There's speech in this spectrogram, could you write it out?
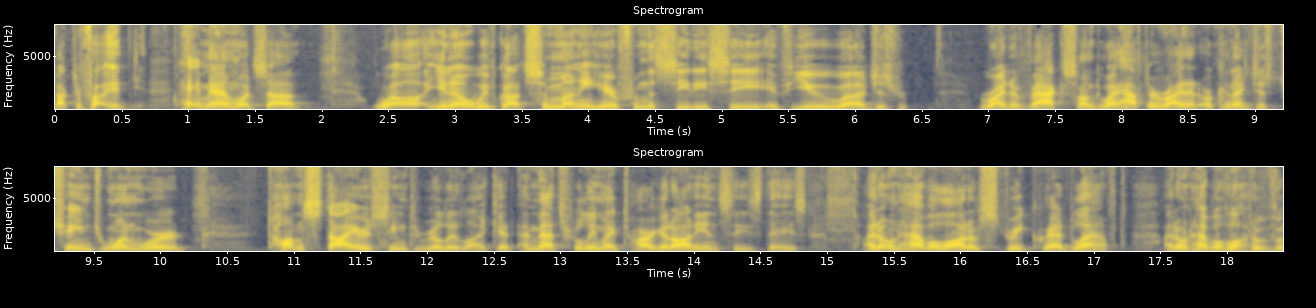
Dr. Fauci, hey man, what's up? Well, you know, we've got some money here from the CDC. If you uh, just write a vax song, do I have to write it or can I just change one word? Tom Steyer seemed to really like it, and that's really my target audience these days. I don't have a lot of street cred left. I don't have a lot of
